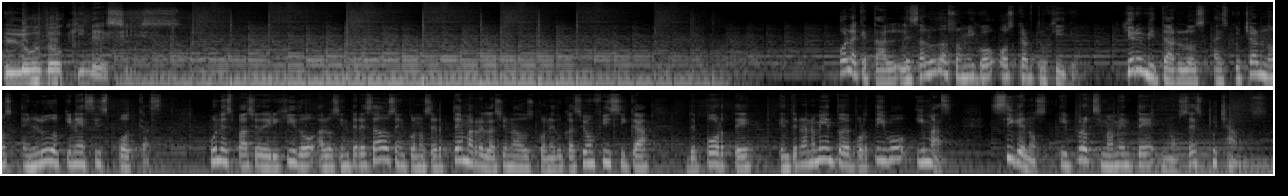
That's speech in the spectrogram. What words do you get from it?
Ludoquinesis. Hola, ¿qué tal? Les saluda a su amigo Oscar Trujillo. Quiero invitarlos a escucharnos en Ludoquinesis Podcast, un espacio dirigido a los interesados en conocer temas relacionados con educación física, deporte, entrenamiento deportivo y más. Síguenos y próximamente nos escuchamos.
